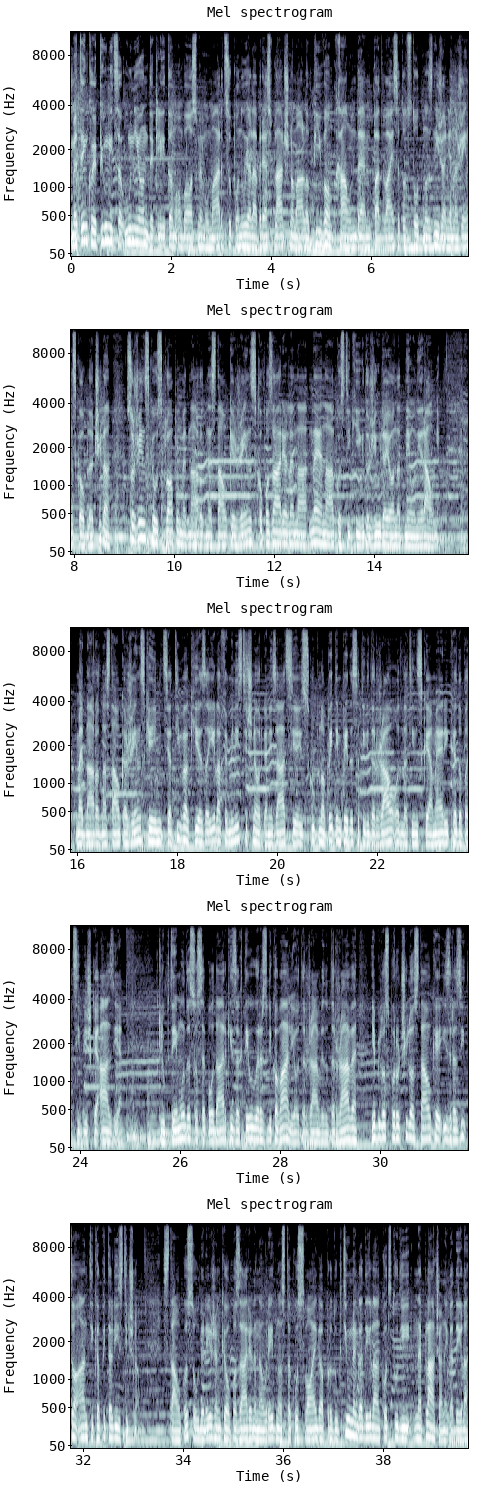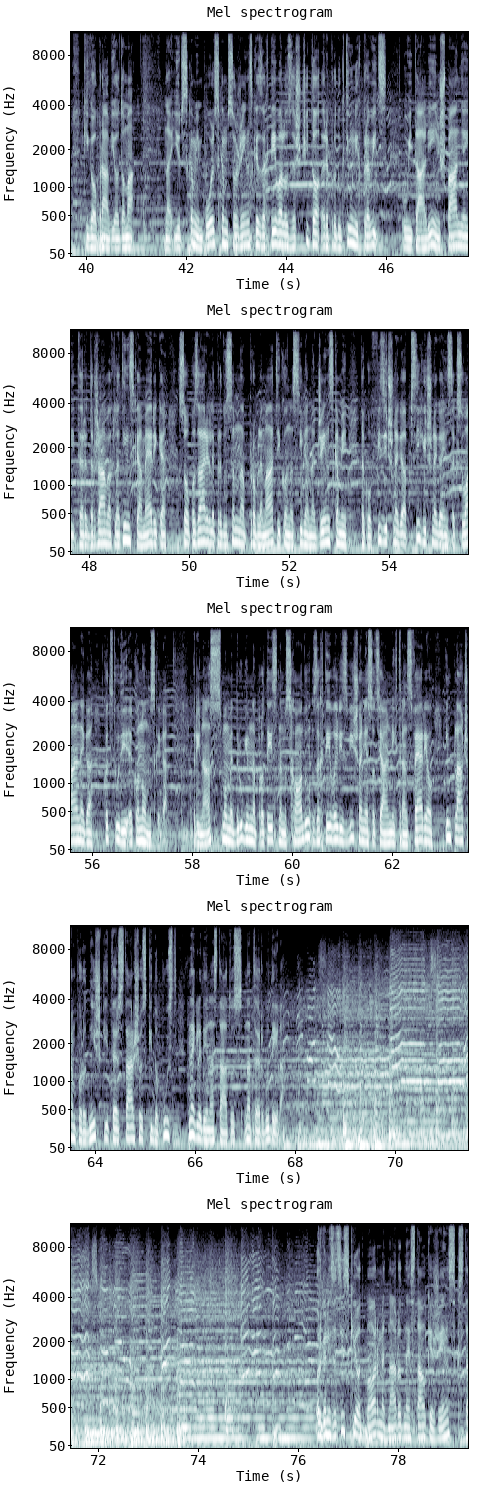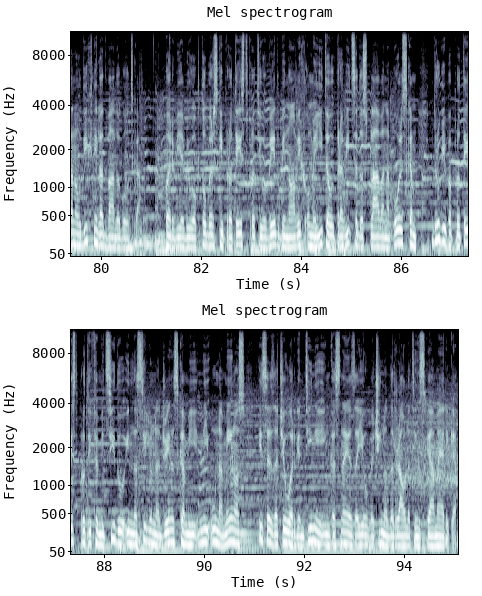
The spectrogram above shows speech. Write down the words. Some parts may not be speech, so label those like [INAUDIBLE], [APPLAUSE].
Medtem ko je pivnica Union dekletom ob 8. marcu ponujala brezplačno malo pivo, Houndem pa 20-odstotno znižanje na ženska oblačila, so ženske v sklopu mednarodne stavke žensk opozarjale na neenakosti, ki jih doživljajo na dnevni ravni. Mednarodna stavka žensk je inicijativa, ki je zajela feministične organizacije iz skupno 55 držav od Latinske Amerike do Pacifiške Azije. Kljub temu, da so se povdarki zahtev razlikovali od države do države, je bilo sporočilo stavke izrazito antikapitalistično. Stavko so udeleženke opozarjale na vrednost tako svojega produktivnega dela, kot tudi neplačanega dela, ki ga opravijo doma. Na Irskem in Polskem so ženske zahtevalo zaščito reproduktivnih pravic, v Italiji in Španiji ter državah Latinske Amerike so opozarjale predvsem na problematiko nasilja nad ženskami, tako fizičnega, psihičnega in seksualnega, kot tudi ekonomskega. Pri nas smo med drugim na protestnem shodu zahtevali zvišanje socialnih transferjev in plačan porodniški ter starševski dopust, ne glede na status na trgu dela. Organizacijski odbor Mednarodne stavke žensk sta navdihnila dva dogodka. Prvi je bil oktobrski protest proti uvedbi novih omejitev pravice do splava na Polskem, drugi pa protest proti femicidu in nasilju nad ženskami ni una menos, ki se je začel v Argentini in kasneje zajel večino držav Latinske Amerike.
